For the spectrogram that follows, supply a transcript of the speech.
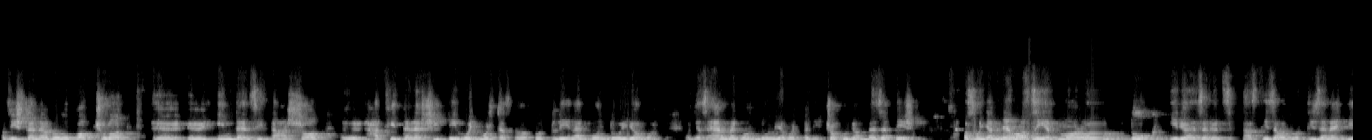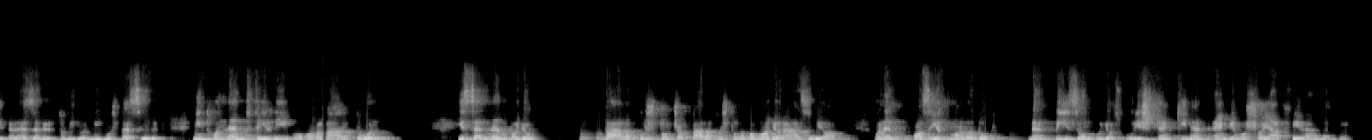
az Istennel való kapcsolat intenzitása hát hitelesíti, hogy most ezt a lélek gondolja, vagy, vagy az elme gondolja, vagy pedig csak ugyan vezetés. Azt mondja, nem azért maradok, írja 1516 11 évvel ezelőtt, amiről mi most beszélünk, mintha nem félnék a haláltól, hiszen nem vagyok Pálapostól, csak Pálapostolnak a magyarázója, hanem azért maradok, mert bízom, hogy az Úristen kiment engem a saját félelmemből.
